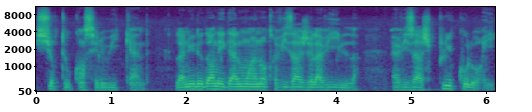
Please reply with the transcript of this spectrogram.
surtout quand c'est le week-end. La nuit nous donne également un autre visage de la ville, un visage plus coloré.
